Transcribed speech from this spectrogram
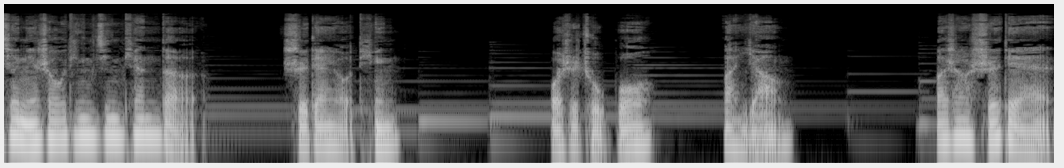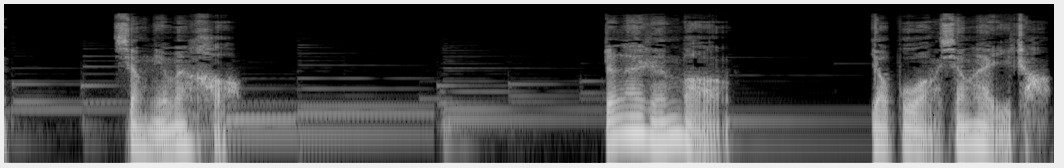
谢您收听今天的十点有听，我是主播万阳，晚上十点向您问好。人来人往，要不枉相爱一场；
